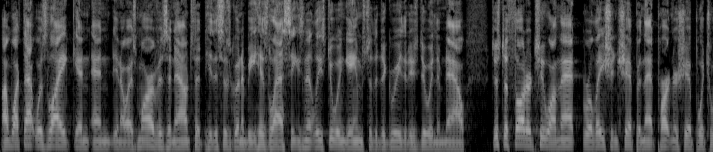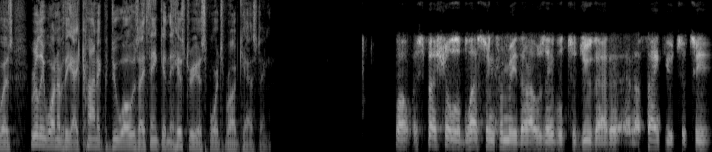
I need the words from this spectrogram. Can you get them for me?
on what that was like. And and you know, as Marv has announced that this is going to be his last season, at least doing games to the degree that he's doing them now. Just a thought or two on that relationship and that partnership, which was really one of the iconic duos, I think, in the history of sports broadcasting. Well, a special blessing for me that I was able to do that, and a thank you to T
